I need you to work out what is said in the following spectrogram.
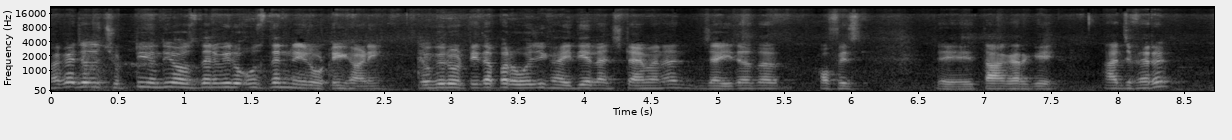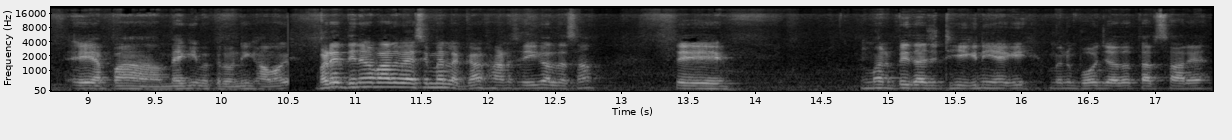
ਮੈਂ ਕਿਹਾ ਜਦੋਂ ਛੁੱਟੀ ਹੁੰਦੀ ਉਸ ਦਿਨ ਵੀ ਉਸ ਦਿਨ ਨਹੀਂ ਰੋਟੀ ਖਾਣੀ ਕਿਉਂਕਿ ਰੋਟੀ ਤਾਂ ਆਪਾਂ ਰੋਜ਼ ਹੀ ਖਾਈਦੀ ਹੈ ਲੰਚ ਟਾਈਮ ਹੈ ਨਾ ਜਾਈਦਾ ਤਾਂ ਆਫਿਸ ਤੇ ਤਾਂ ਕਰਕੇ ਅੱਜ ਫਿਰ ਇਹ ਆਪਾਂ ਮੈਗੀ ਮੈਕਰੋਨੀ ਖਾਵਾਂਗੇ। ਬੜੇ ਦਿਨਾਂ ਬਾਅਦ ਵੈਸੇ ਮੈਂ ਲੱਗਾ ਖਾਣ ਸਹੀ ਗੱਲ ਦੱਸਾਂ। ਤੇ ਮਨਪ੍ਰੀਤ ਅੱਜ ਠੀਕ ਨਹੀਂ ਹੈਗੀ ਮੈਨੂੰ ਬਹੁਤ ਜ਼ਿਆਦਾ ਤਰਸ ਆ ਰਿਹਾ।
